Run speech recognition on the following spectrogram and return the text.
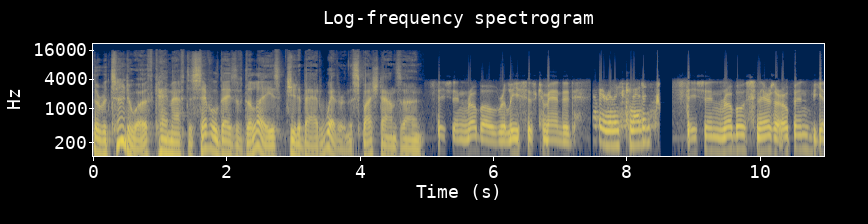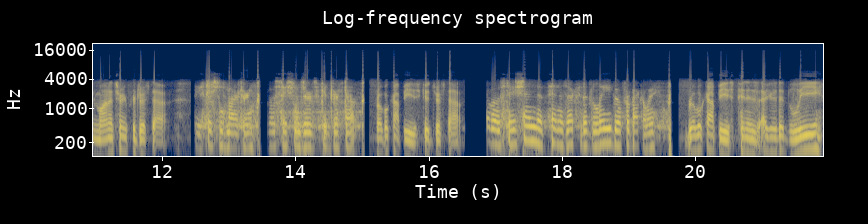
The return to Earth came after several days of delays due to bad weather in the splashdown zone. Station Robo release is commanded. Copy release commanded. Station Robo snares are open. Begin monitoring for drift out. Station's monitoring. Robo station observes good drift out. Robo copies. Good drift out. Robo station, the pin has exited the lee. Go for back away. Robo copies. Pin has exited the lee.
